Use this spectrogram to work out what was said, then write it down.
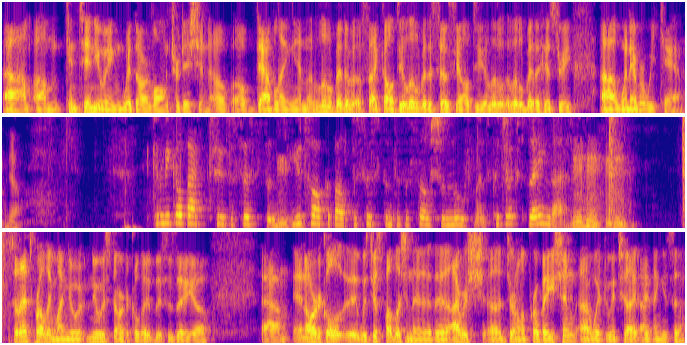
um, um, continuing with our long tradition of, of dabbling in a little bit of, of psychology, a little bit of sociology, a little, a little bit of history uh, whenever we can. Yeah. Can we go back to desistance? Mm-hmm. You talk about desistance as a social movement. Could you explain that? Mm-hmm, mm-hmm. So that's probably my new, newest article. This is a uh, um, an article it was just published in the, the Irish uh, Journal of Probation, uh, which which I, I think is a,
